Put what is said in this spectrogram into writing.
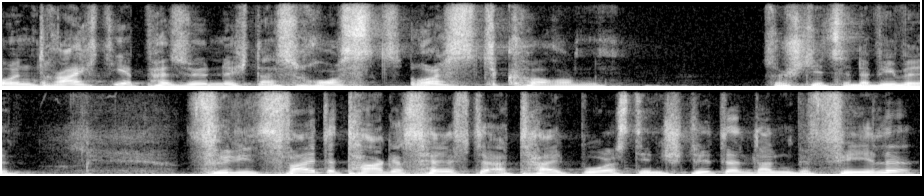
und reicht ihr persönlich das Rost, Röstkorn. So steht es in der Bibel. Für die zweite Tageshälfte erteilt Boas den Schnittern dann Befehle,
